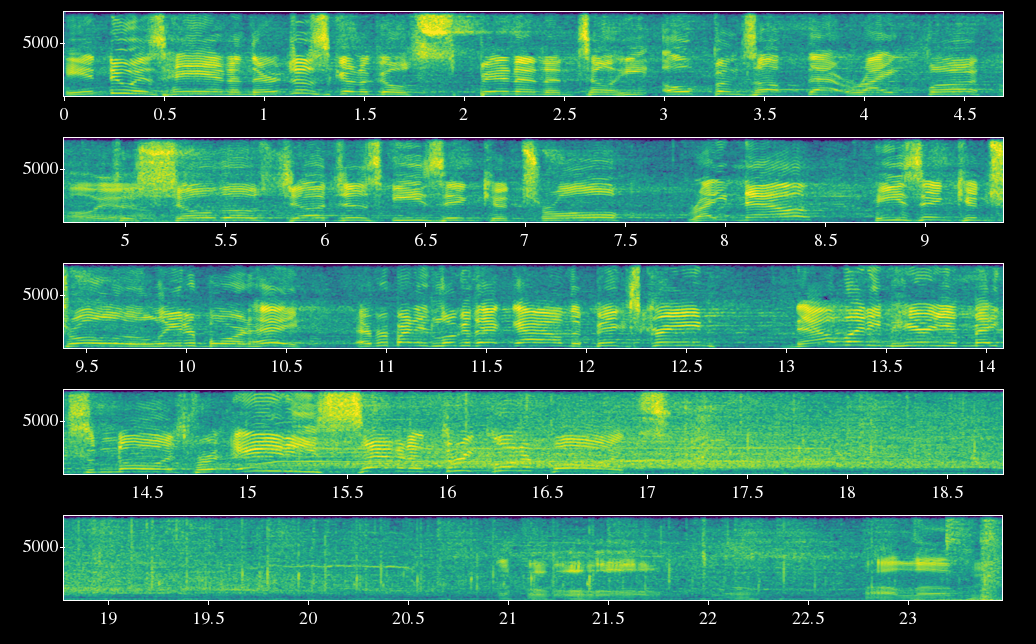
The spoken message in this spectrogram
into his hand, and they're just going to go spinning until he opens up that right foot Oh, yeah. to show those judges he's in control. Right now, he's in control of the leaderboard. Hey, everybody, look at that guy on the big screen. Now let him hear you make some noise for 87 and three quarter points. Oh, I love it.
